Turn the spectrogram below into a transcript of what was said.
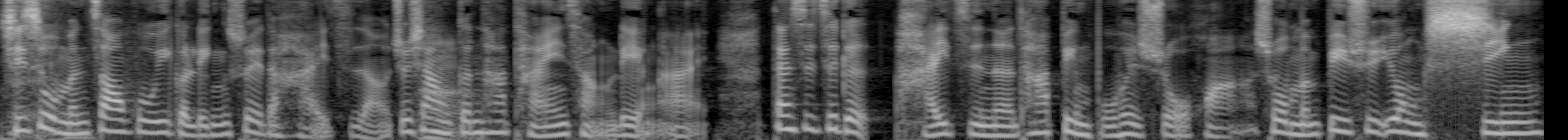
其实我们照顾一个零岁的孩子啊，就像跟他谈一场恋爱，嗯。但是这个孩子呢，他并不会说话，所以我们必须用心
